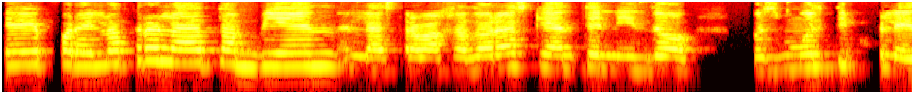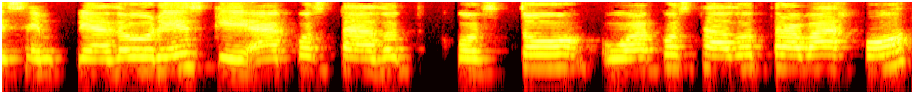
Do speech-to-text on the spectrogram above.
ellas por el otro lado, también las trabajadoras que han tenido pues múltiples empleadores que ha costado, costó o ha costado trabajo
